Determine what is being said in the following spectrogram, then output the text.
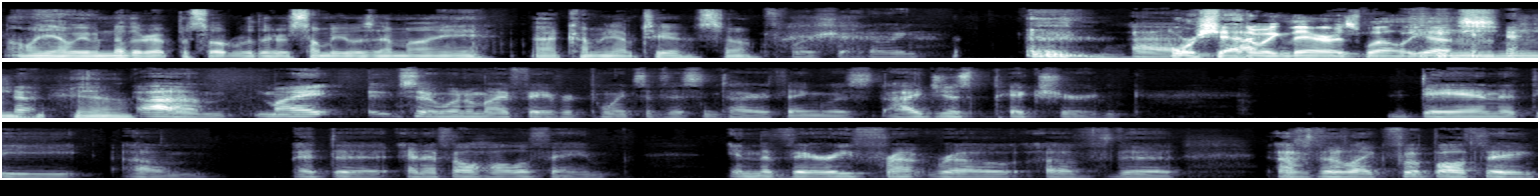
Oh, yeah. We have another episode where there's somebody was MIA uh, coming up too. So Foreshadowing. Um, Foreshadowing there as well. Yes. Mhm. yeah. Um, my so one of my favorite points of this entire thing was I just pictured Dan at the um at the NFL Hall of Fame in the very front row of the of the like football thing,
